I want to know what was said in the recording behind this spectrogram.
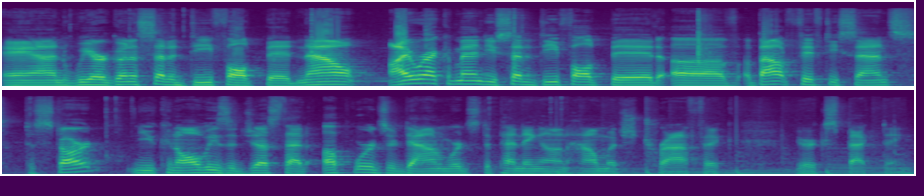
and we are gonna set a default bid. Now, I recommend you set a default bid of about 50 cents to start. You can always adjust that upwards or downwards depending on how much traffic you're expecting.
